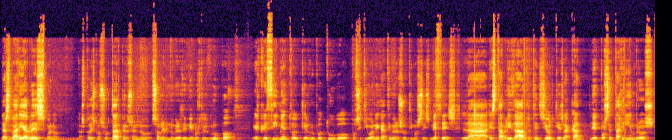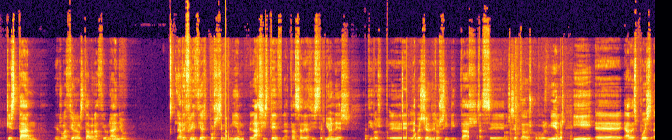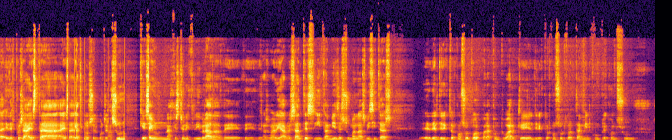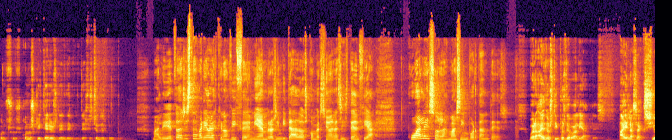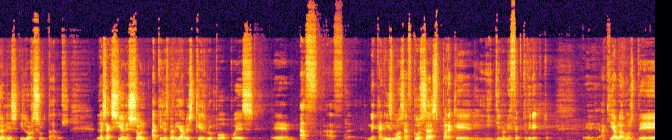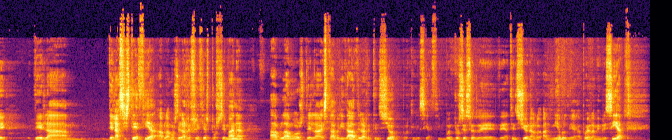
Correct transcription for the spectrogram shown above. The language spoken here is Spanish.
Las variables, bueno, las podéis consultar, pero son, el número de miembros del grupo, el crecimiento que el grupo tuvo positivo o negativo en los últimos seis meses, la estabilidad, retención, que es el porcentaje de miembros que están en relación a lo que estaban hace un año, las referencias por semana miembro, la asistencia, la tasa de asistencias, eh, la conversión de los invitados aceptados como miembros y eh, a después, eh, después a esta, a esta ¿no? el consejo más uno, que hay una gestión equilibrada de, de, de, las variables antes y también se suman las visitas eh, del director consultor para puntuar que el director consultor también cumple con, sus, con, sus, con los criterios de, de gestión del grupo. Vale, y de todas estas variables que nos dice, miembros, invitados, conversión, asistencia, ¿cuáles son las más importantes? Bueno, hay dos tipos de variables. Hay las acciones y los resultados. Las acciones son aquellas variables que el grupo, pues, eh, haz, haz, mecanismos, haz cosas para que y tiene un efecto directo. Eh, aquí hablamos de, de, la, de la asistencia, hablamos de las referencias por semana, hablamos de la estabilidad, de la retención, porque se hace un buen proceso de, de atención al, al, miembro, de apoyo a la membresía,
